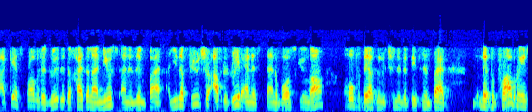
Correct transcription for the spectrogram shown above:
I guess, probably read the headline news and then. In the future, after read and understand what's going on, hope they are going to change the decision back. The, the problem is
